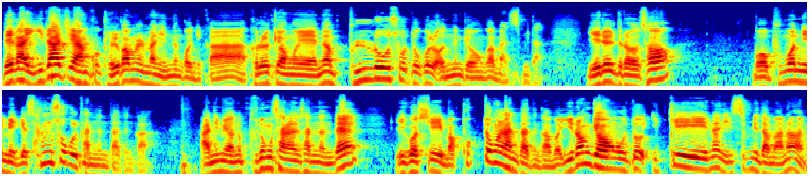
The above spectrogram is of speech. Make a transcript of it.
내가 일하지 않고 결과물만 있는 거니까 그럴 경우에는 불로소득을 얻는 경우가 많습니다. 예를 들어서 뭐 부모님에게 상속을 받는다든가 아니면 부동산을 샀는데 이것이 막 폭등을 한다든가 뭐 이런 경우도 있기는 있습니다만은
